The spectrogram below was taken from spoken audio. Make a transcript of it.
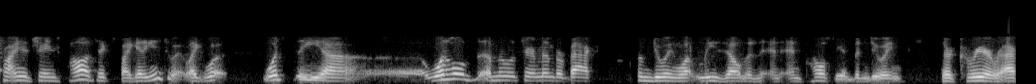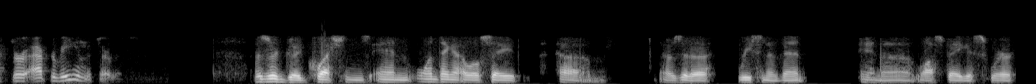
trying to change politics by getting into it? Like what what's the uh what holds a military member back from doing what Lee Zeldin and, and Tulsi have been doing their career after after being in the service? Those are good questions. And one thing I will say, um, I was at a recent event in uh, Las Vegas where,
